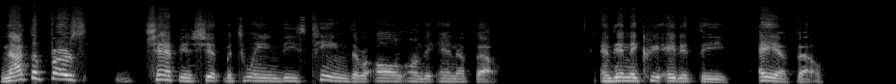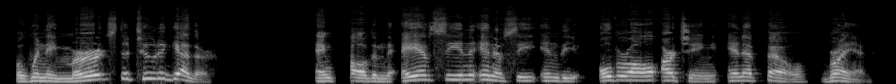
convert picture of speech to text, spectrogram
Not the first championship between these teams that were all on the NFL. And then they created the AFL. But when they merged the two together and called them the AFC and the NFC in the overall arching NFL brand,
